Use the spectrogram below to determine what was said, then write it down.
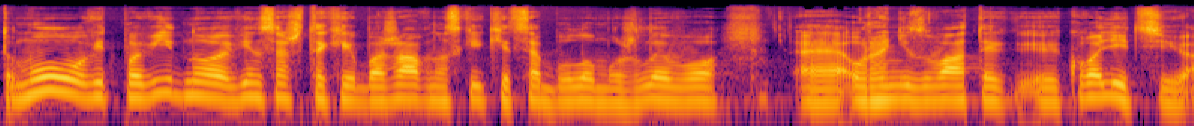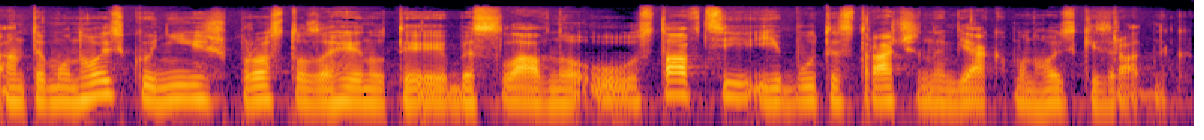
Тому, відповідно, він все ж таки бажав, наскільки це було можливо, е, організувати е, коаліцію антимонгольську, ніж просто загинути безславно у ставці і бути страченим як монгольський зрадник.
